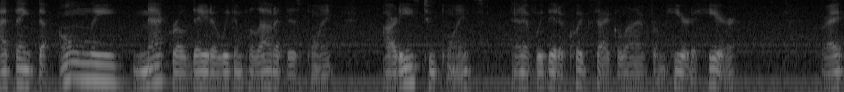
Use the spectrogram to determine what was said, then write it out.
I think the only macro data we can pull out at this point are these two points. And if we did a quick cycle line from here to here, right,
